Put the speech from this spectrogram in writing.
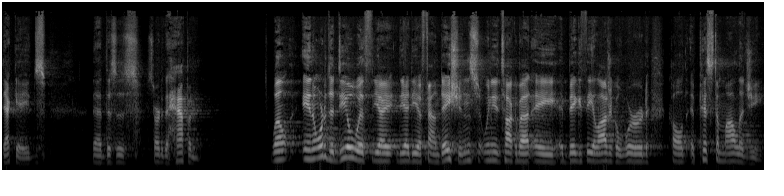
decades, that this has started to happen. Well, in order to deal with the, the idea of foundations, we need to talk about a, a big theological word called epistemology.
